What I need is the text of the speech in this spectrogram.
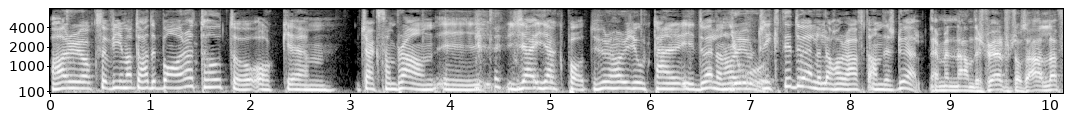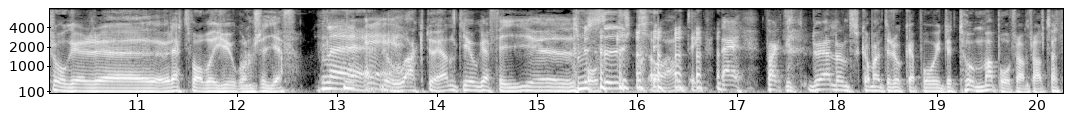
Har du också, i och med att du hade bara Toto och ehm, Jackson Brown i ja, jackpot. Hur har du gjort här i duellen? Har du Jo. gjort riktig duell eller har du haft Anders duell? Nej men Anders Duell förstås, alla frågor eh, rätt svar var Djurgårdens IF. Nej. Jo, aktuellt, geografi, eh, sport. Musik. Ja, allting. Nej, faktiskt, duellen ska man inte rucka på och inte tumma på framförallt. Så att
